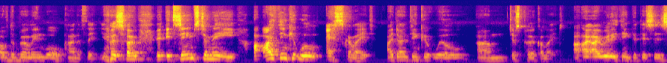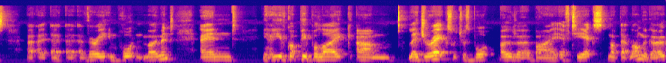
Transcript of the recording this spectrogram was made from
of the Berlin Wall kind of thing. You know, so it, it seems to me, I, I, think it will escalate. I don't think it will um, just percolate. I, I, really think that this is a, a, a very important moment and you know, you've got people like um, LedgerX, which was bought over by FTX not that long ago.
